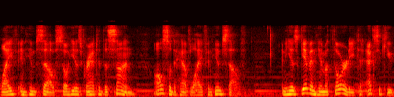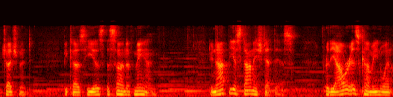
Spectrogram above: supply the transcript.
life in himself, so he has granted the Son also to have life in himself. And he has given him authority to execute judgment, because he is the Son of Man. Do not be astonished at this, for the hour is coming when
